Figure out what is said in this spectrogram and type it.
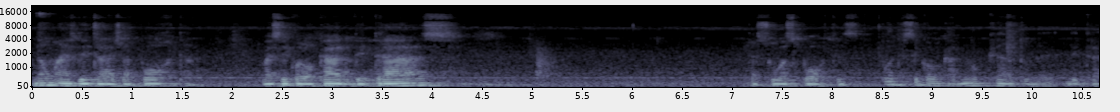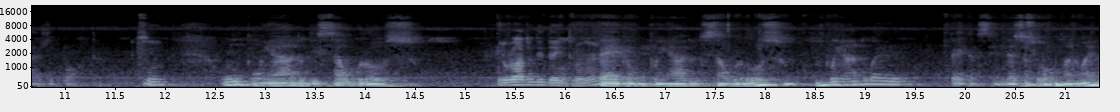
não mais detrás da porta, vai ser colocado detrás das suas portas. Pode ser colocado no canto, né, detrás de porta. Sim. Um punhado de sal grosso. Do lado de dentro, né? Pega um punhado de sal grosso. Um punhado é. Pega assim, dessa Sim. forma, não é?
